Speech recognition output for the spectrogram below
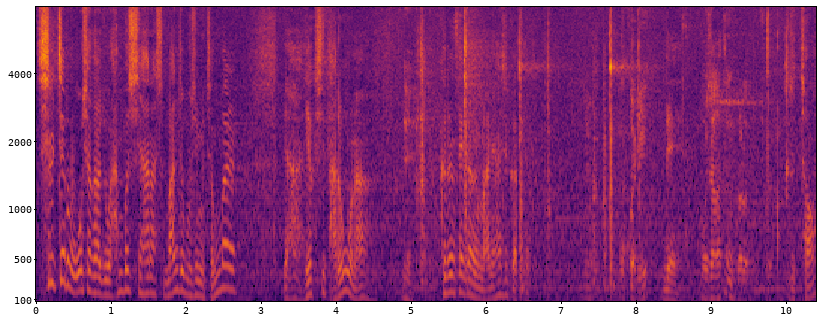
실제로 오셔가지고 한 번씩 하나씩 만져보시면 정말 야 역시 다르구나 네. 그런 생각을 많이 하실 것 같아요. 요 옷걸이 네, 모자 같은 거 걸어두죠. 그렇죠.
